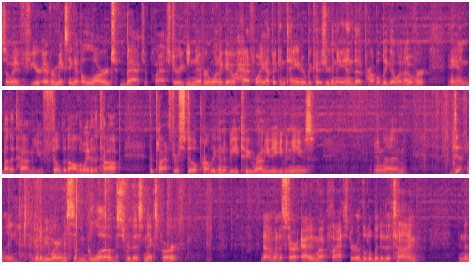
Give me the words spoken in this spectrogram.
So if you're ever mixing up a large batch of plaster, you never want to go halfway up a container because you're going to end up probably going over. And by the time you've filled it all the way to the top, the plaster is still probably going to be too runny to even use. And I'm definitely going to be wearing some gloves for this next part. Now I'm going to start adding my plaster a little bit at a time. And then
